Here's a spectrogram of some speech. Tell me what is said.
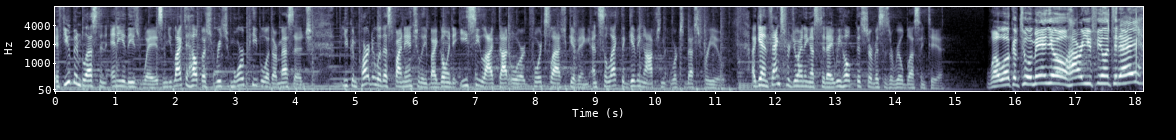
If you've been blessed in any of these ways and you'd like to help us reach more people with our message, you can partner with us financially by going to eclife.org forward slash giving and select the giving option that works best for you. Again, thanks for joining us today. We hope this service is a real blessing to you. Well, welcome to Emmanuel. How are you feeling today?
